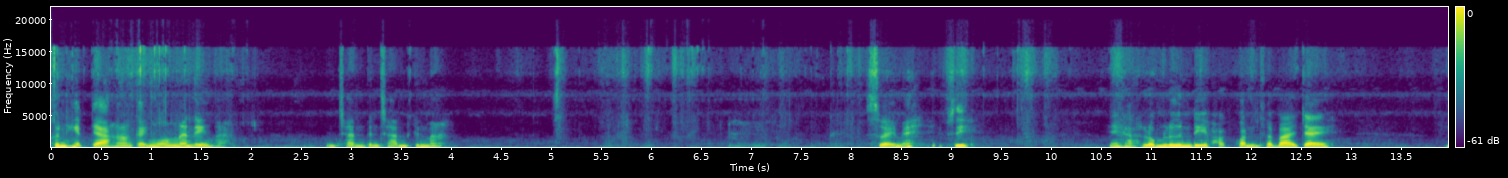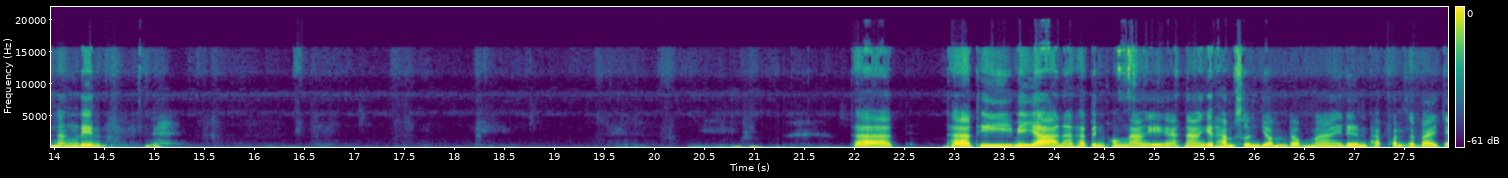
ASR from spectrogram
ขึ้นเห็ดยาหางไก่งวงนั่นเองค่ะ เป็นชั้นเป็นชั้นขึ้นมา สวยไหม FC นี่ค่ะลมลื่นดีพักผ่อนสบายใจนั่งเล่นเนี่ย ถ้าถ้าที่ไม่ย่านะ ถ้าเป็นของนางเองอะนางจะทำสวนหย่อมดอกไม้ เดินพักผ่อนสบายใจ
